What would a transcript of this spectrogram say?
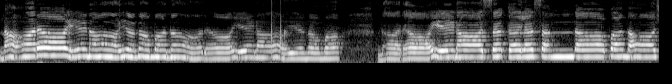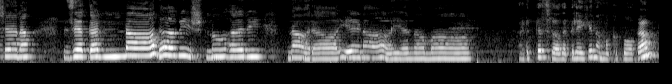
നാരായണായ നമ നാരായണായ നമ. നാരായണ സകല സന്താപനാശന ജഗന്നാഥ വിഷ്ണു ഹരി നാരായണായ നമ. അടുത്ത ശ്ലോകത്തിലേക്ക് നമുക്ക് പോകാം.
